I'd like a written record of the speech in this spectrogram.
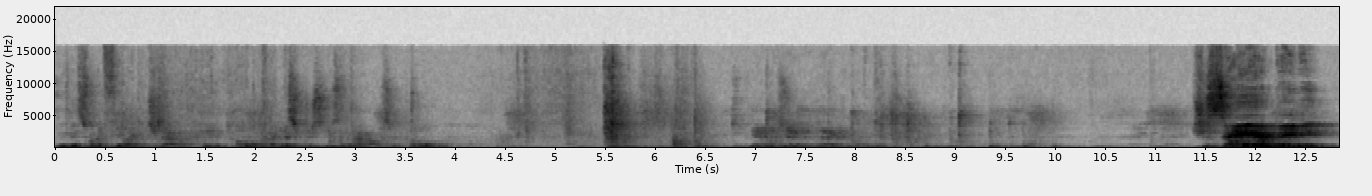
I mean, this one I feel like it should have a hit pull, but I guess you're just using that as a pull. Yeah, once you have the deck, you won't get. Shazam, baby!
